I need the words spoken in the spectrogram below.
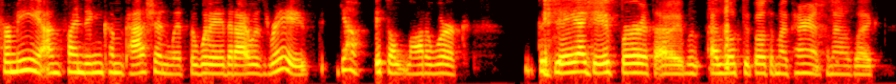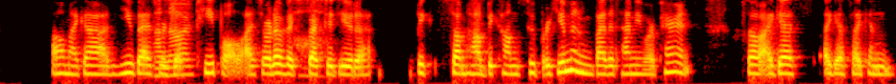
for me i'm finding compassion with the way that i was raised. Yeah it's a lot of work. The day i gave birth i was i looked at both of my parents and i was like oh my god you guys were just people. I sort of expected you to be, somehow become superhuman by the time you were parents. So i guess i guess i can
